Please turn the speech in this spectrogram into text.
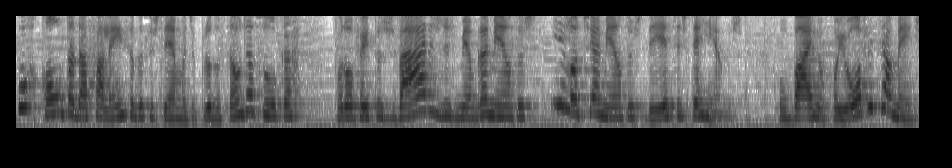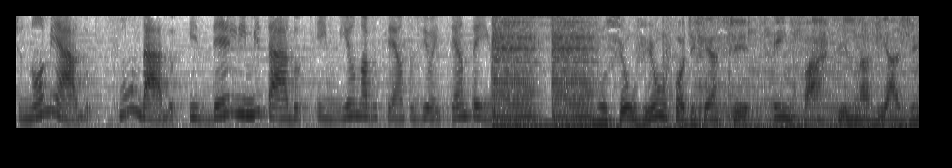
Por conta da falência do sistema de produção de açúcar, foram feitos vários desmembramentos e loteamentos desses terrenos. O bairro foi oficialmente nomeado, fundado e delimitado em 1981. Você ouviu o podcast Embarque na Viagem.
